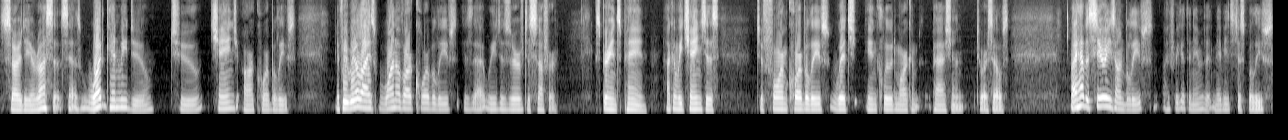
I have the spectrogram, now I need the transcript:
Sardiya Rasa says, What can we do to change our core beliefs? If we realize one of our core beliefs is that we deserve to suffer, experience pain, how can we change this to form core beliefs which include more compassion to ourselves? I have a series on beliefs. I forget the name of it. Maybe it's just beliefs.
